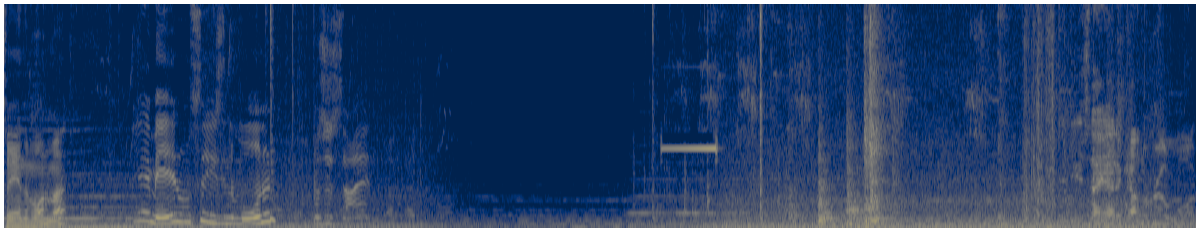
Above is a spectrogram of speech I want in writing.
See you in the morning, mate. Yeah, man. We'll see you in the morning. I was just saying. Did you say you had a couple of real wide?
